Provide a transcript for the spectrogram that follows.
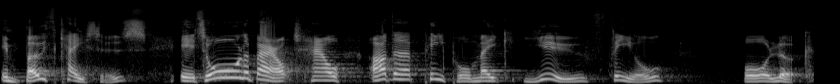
In both cases, it's all about how other people make you feel or look,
